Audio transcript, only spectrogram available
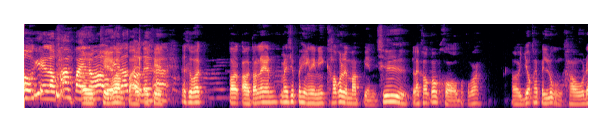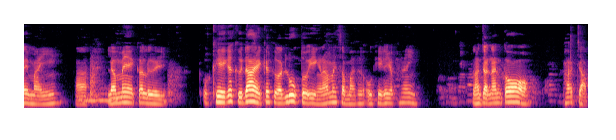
โอเคเราข้ามไปเนาะโอเคโอเคว่าแล้วไปต่อเลโอยเคค่ะก็คือว่าตอนเออตอนแรกไม่ใช่เพลงในนี้เขาก็เลยมาเปลี่ยนชื่อ แล้วเขาก็ขอบอกว่าเออยกให้เป็นลูกของเขาได้ไหมอ่าแล้วแม่ก็เลย โอเคก็คือได้ก็คือลูกตัวเองนะไม่สบายคือโอเคก็ยกให้ หลังจากนั้นก็พระจับ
